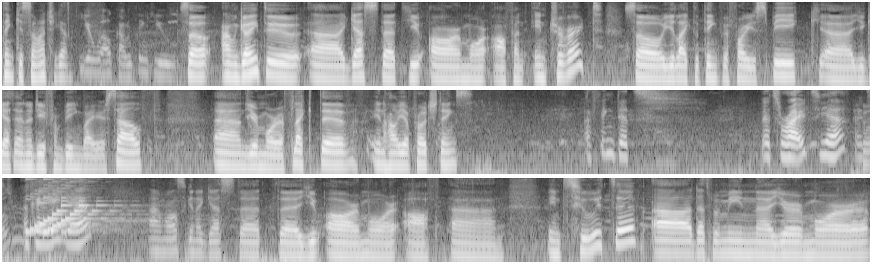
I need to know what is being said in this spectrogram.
thank you so much again. You're welcome. Thank you. So I'm going to uh, guess that you are more of an introvert. So you like to think before you speak. Uh, you get energy from being by yourself, and you're more reflective in how you approach things. I think that's that's right. Yeah. Cool. Okay. Yeah. I'm also gonna guess that uh, you are more of an intuitive. Uh, that would mean uh, you're more.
